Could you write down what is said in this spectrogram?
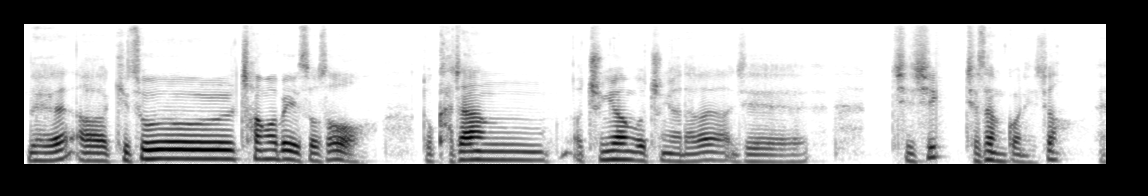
네, 어, 기술 창업에 있어서 또 가장 중요한 것 중에 하나가 이제 지식 재산권이죠. 예.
